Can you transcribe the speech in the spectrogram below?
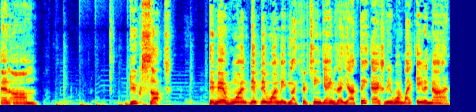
And um Duke sucked. They may have won. They, they won maybe like 15 games that year. I think actually they won like eight or nine,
